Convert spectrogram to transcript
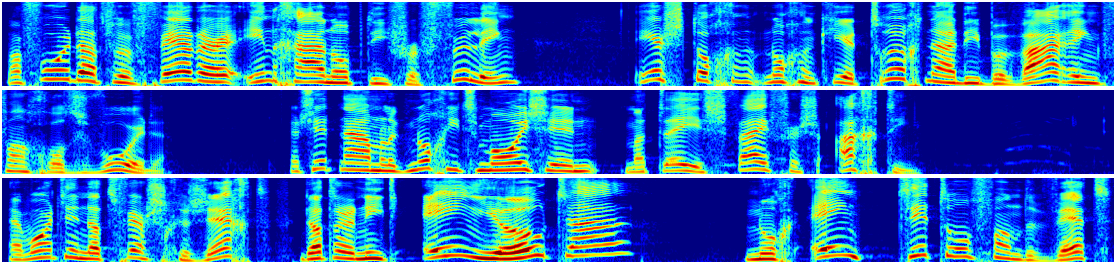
Maar voordat we verder ingaan op die vervulling, eerst toch nog een keer terug naar die bewaring van Gods woorden. Er zit namelijk nog iets moois in Matthäus 5, vers 18. Er wordt in dat vers gezegd dat er niet één jota, nog één titel van de wet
